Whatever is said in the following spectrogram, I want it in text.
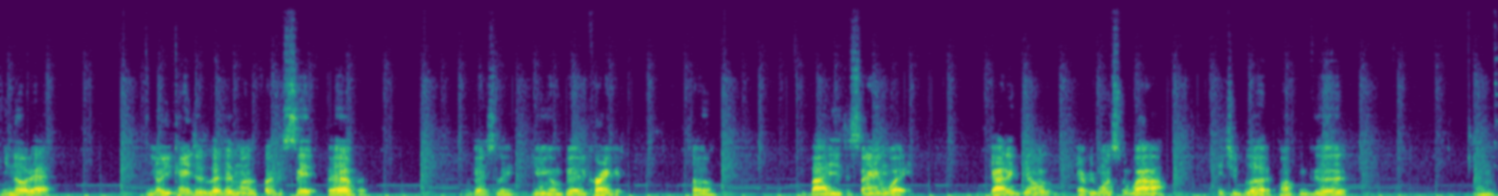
You know that. You know you can't just let that motherfucker sit forever. Eventually, you ain't gonna be able to crank it. So, your body is the same way. You gotta go every once in a while, get your blood pumping good. And mm.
